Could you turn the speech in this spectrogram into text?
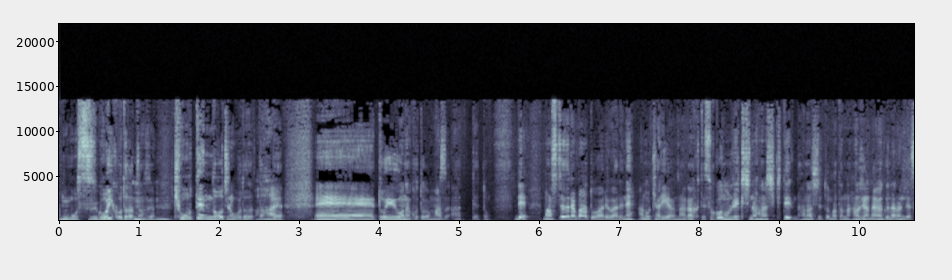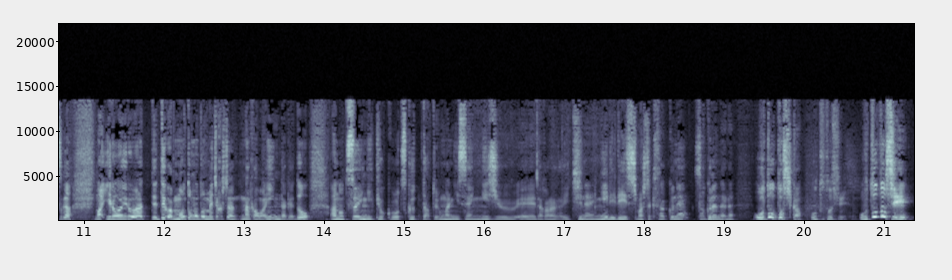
うもうすごいことだったんですよ。経典同地のことだったんで、はいえーというようなことがまずあってと。で、まあステラバートは我々ね、あのキャリアが長くて、そこの歴史の話来て、話してるとまた話が長くなるんですが、まあいろいろあって、ていうかもともとめちゃくちゃ仲はいいんだけど、あのついに曲を作ったというのが2020、えーだから1年にリリースしました昨年？昨年だよね？一昨年か。一昨年一昨年？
